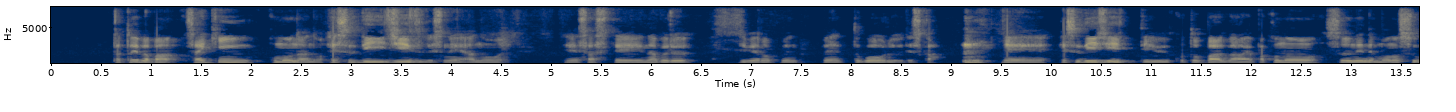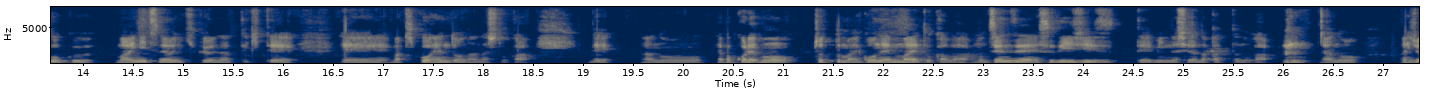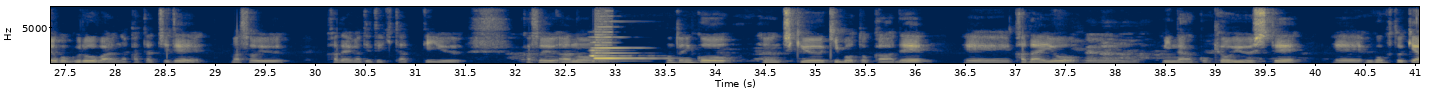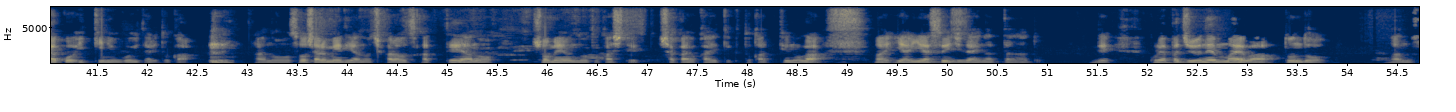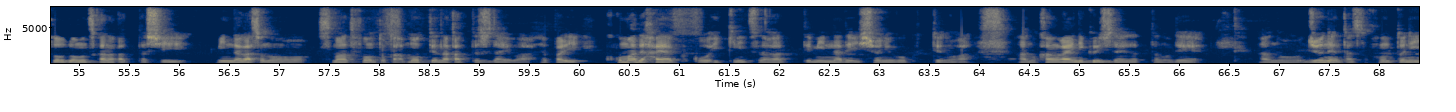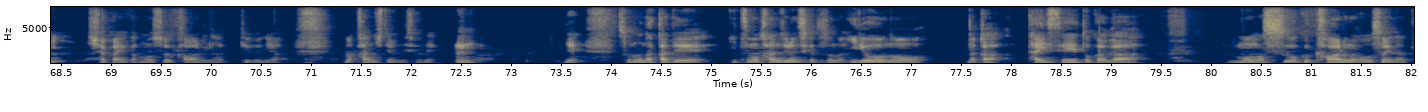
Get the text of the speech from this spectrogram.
えー、例えば、まあ、最近思うのはあの SDGs ですね。あの、Sustainable Development Goal ですか。えー、SDG っていう言葉が、やっぱこの数年でものすごく毎日のように聞くようになってきて、えー、まあ気候変動の話とか、で、あの、やっぱこれも、ちょっと前、5年前とかは、もう全然 SDGs ってみんな知らなかったのが、あの、非常にこうグローバルな形で、まあそういう課題が出てきたっていう、そういう、あの、本当にこう、地球規模とかで、えー、課題を、みんながこう共有して、えー、動くときはこう一気に動いたりとか、あの、ソーシャルメディアの力を使って、あの、正面運動とかして社会を変えていくとかっていうのが、まあ、やりやすい時代になったなと。で、これやっぱ10年前はほとんど、あの、想像もつかなかったし、みんながそのスマートフォンとか持ってなかった時代は、やっぱりここまで早くこう一気につながってみんなで一緒に動くっていうのが、あの、考えにくい時代だったので、あの、10年経つと本当に社会がもうすぐ変わるなっていうふうには、まあ、感じてるんですよね。で、その中で、いつも感じるんですけど、その医療の、なんか、体制とかが、ものすごく変わるのが遅いなと。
